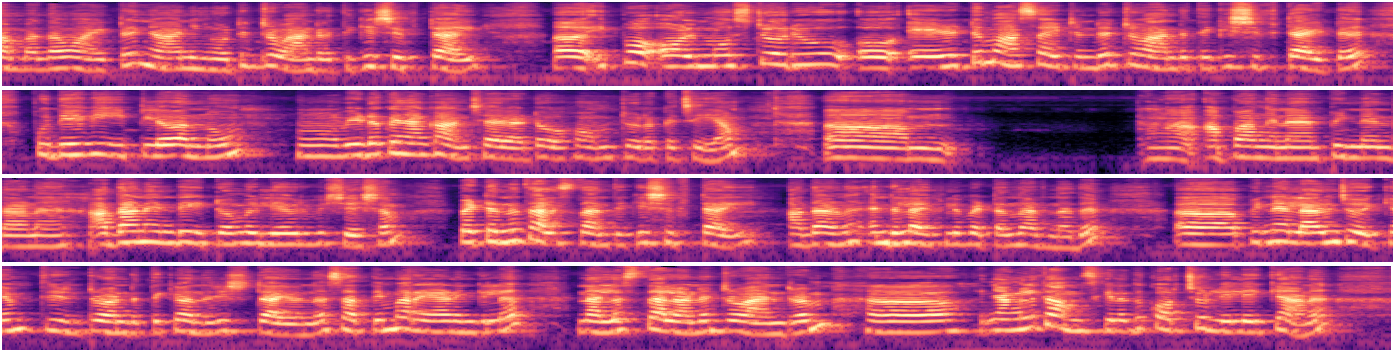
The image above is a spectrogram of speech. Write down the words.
സംബന്ധമായിട്ട് ഞാൻ ഇങ്ങോട്ട് ട്രിവാൻഡ്രത്തേക്ക് ഷിഫ്റ്റായി ഇപ്പോൾ ഓൾമോസ്റ്റ് ഒരു ഏഴെട്ട് മാസമായിട്ടുണ്ട് ട്രിവാൻഡ്രത്തേക്ക് ഷിഫ്റ്റായിട്ട് പുതിയ വീട്ടിൽ വന്നു. വീടൊക്കെ ഞാൻ കാണിച്ചു തരാം കേട്ടോ. ഹോം ടൂറൊക്കെ ചെയ്യാം. അപ്പം അങ്ങനെ പിന്നെന്താണ്? അതാണ് എന്റെ ഏറ്റവും വലിയ ഒരു വിശേഷം. പെട്ടെന്ന് തലസ്ഥാനത്തേക്ക് ഷിഫ്റ്റായി അതാണ് എന്റെ ലൈഫിൽ പെട്ടെന്ന് നടന്നത്. പിന്നെ എല്ലാവരും ചോദിക്കും ട്രിവാൻഡ്രത്തേക്ക് വന്നിട്ട് ഇഷ്ടമായോ എന്ന്. സത്യം പറയുകയാണെങ്കിൽ നല്ല സ്ഥലമാണ് ട്രിവാൻഡ്രം. ഞങ്ങൾ താമസിക്കുന്നത് കുറച്ച് ഉള്ളിലേക്കാണ്. ആ,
